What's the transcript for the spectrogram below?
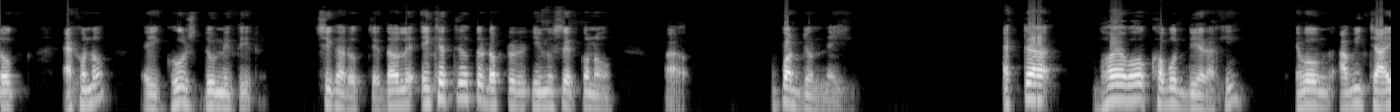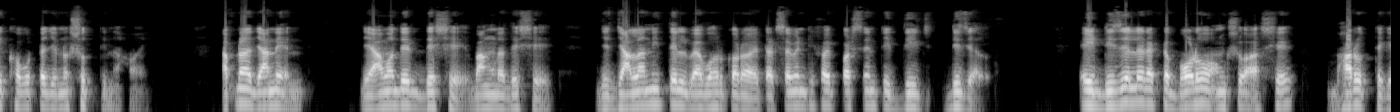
লোক এখনও এই ঘুষ দুর্নীতির শিকার হচ্ছে। তাহলে এই ক্ষেত্রেও তো ডক্টর ইউনুসের কোনো উপার্জন নেই। একটা ভয়াবহ খবর দিয়ে রাখি, এবং আমি চাই খবরটা যেন সত্যি না হয়। আপনারা জানেন যে আমাদের দেশে, বাংলাদেশে যে জ্বালানি তেল ব্যবহার করা হয়, তার সেভেন্টি ফাইভ পার্সেন্টই ডিজেল। এই ডিজেলের একটা বড় অংশ আসে ভারত থেকে,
